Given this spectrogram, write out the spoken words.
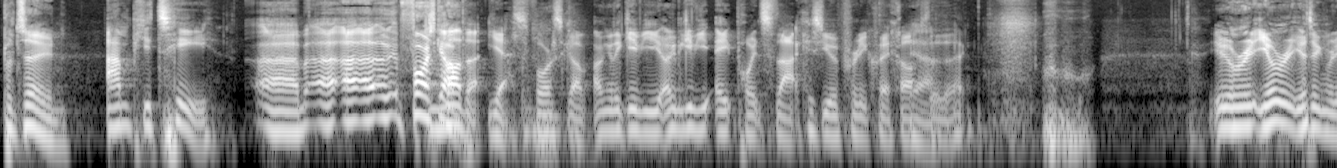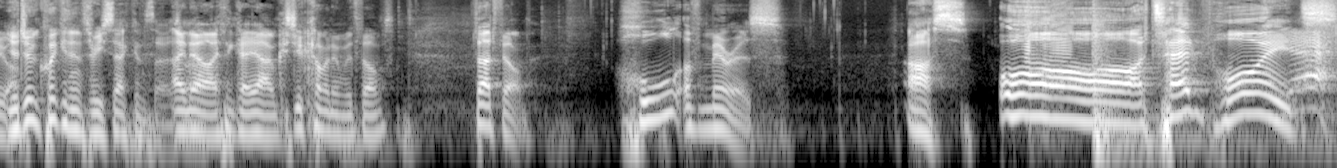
Platoon. Amputee, Um, uh, uh, uh, Forrest Gump. Mother, yes, Forrest Gump. I'm gonna give you. I'm gonna give you eight points for that because you were pretty quick after Yeah. the thing. You're, re- you're you're doing really well. You're doing quicker than three seconds, though. I know. I think I am because you're coming in with films. Third film, Hall of Mirrors. Us. Oh, 10 points.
